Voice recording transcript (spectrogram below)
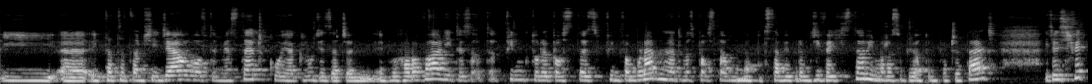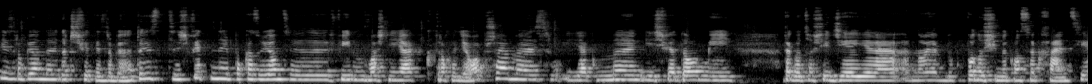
I, e, I to, co tam się działo w tym miasteczku, jak ludzie zaczęli, jakby chorowali, to jest film, który to jest film fabularny, natomiast powstał na podstawie prawdziwej historii, można sobie o tym poczytać. I to jest świetnie zrobiony, znaczy świetnie zrobiony, to jest świetny, pokazujący film właśnie jak trochę działa przemysł i jak my nieświadomi tego, co się dzieje, no jakby ponosimy konsekwencje.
